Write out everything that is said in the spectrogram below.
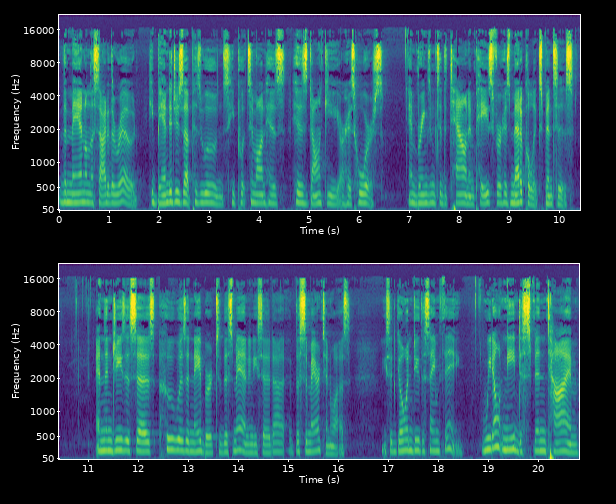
the man on the side of the road. He bandages up his wounds. He puts him on his, his donkey or his horse and brings him to the town and pays for his medical expenses. And then Jesus says, Who was a neighbor to this man? And he said, uh, The Samaritan was. He said, Go and do the same thing. We don't need to spend time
